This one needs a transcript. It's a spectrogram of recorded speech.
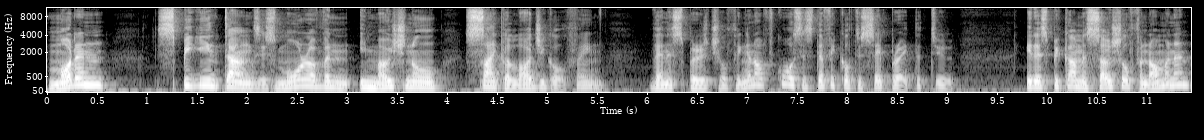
modern speaking in tongues is more of an emotional, psychological thing than a spiritual thing. And of course, it's difficult to separate the two. It has become a social phenomenon.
